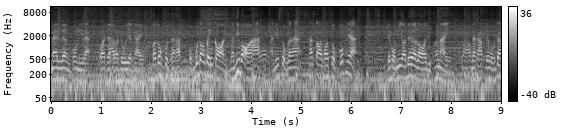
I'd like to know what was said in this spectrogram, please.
แม่นเรื่องพวกนี้แหละว่าจะครับมาดูยังไง ก็ต้องฝึกนะครับ ผมก็ต้องเป็นก่อนอย่างที่บอกอะฮะโอ้อันนี้สุกแล้วฮะขั้นตอนพอสุกปุ๊บเนี่ยเดี๋ยวผมมีออเดอร์รออยู่ข้างในครับนะครับเดี๋ยวผมจะ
